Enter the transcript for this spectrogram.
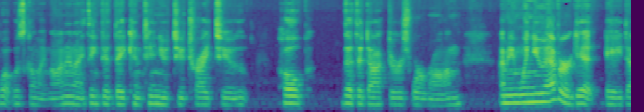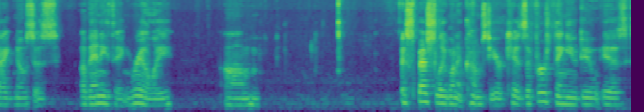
what was going on. And I think that they continue to try to hope that the doctors were wrong. I mean, when you ever get a diagnosis of anything, really, um, especially when it comes to your kids, the first thing you do is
